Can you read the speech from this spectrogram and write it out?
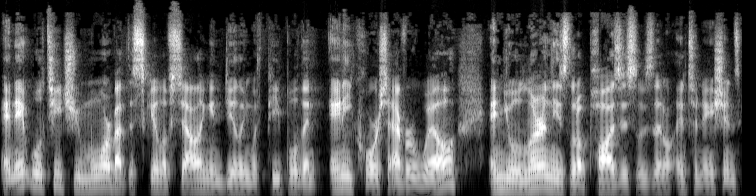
And it will teach you more about the skill of selling and dealing with people than any course ever will. And you'll learn these little pauses, these little intonations,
